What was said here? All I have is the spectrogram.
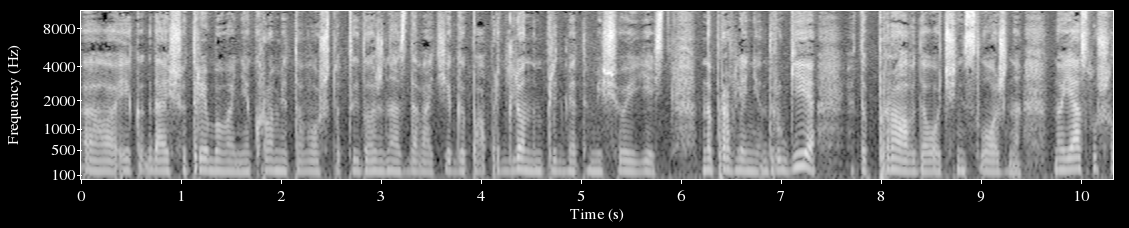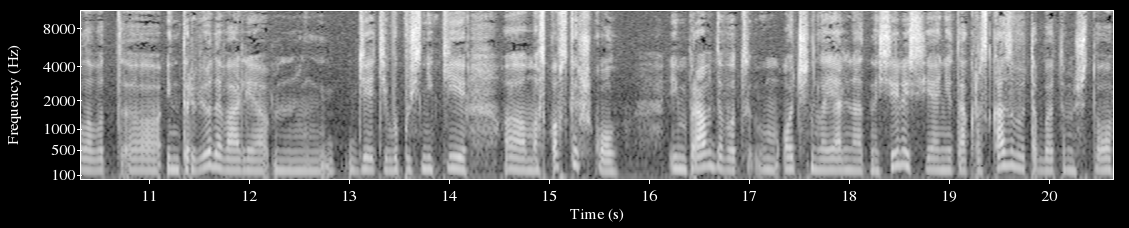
Э, и когда еще требования, кроме того, что ты должна сдавать ЕГЭ по определенным предметам, еще и есть направления другие, это правда очень сложно. Но я слушала вот э, интервью давали дети, выпускники э, московских школ, им, правда, вот очень лояльно относились, и они так рассказывают об этом, что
